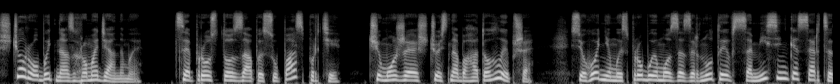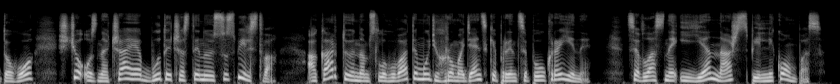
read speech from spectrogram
що робить нас громадянами? Це просто запис у паспорті? Чи може щось набагато глибше? Сьогодні ми спробуємо зазирнути в самісіньке серце того, що означає бути частиною суспільства, а картою нам слугуватимуть громадянські принципи України. Це, власне, і є наш спільний компас.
